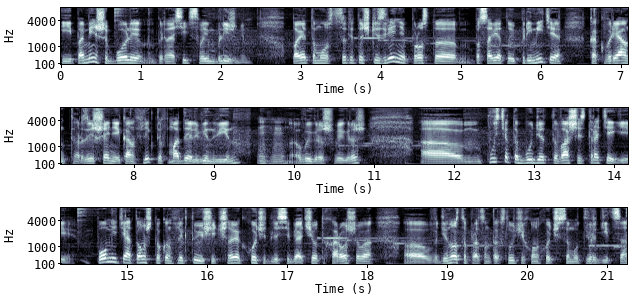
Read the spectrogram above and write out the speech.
и поменьше боли приносить своим ближним. Поэтому с этой точки зрения просто посоветую примите как вариант разрешения конфликтов модель вин-вин, угу. выигрыш-выигрыш. А, пусть это будет вашей стратегией. Помните о том, что конфликтующий человек хочет для себя чего-то хорошего. А, в 90% случаев он хочет самоутвердиться.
